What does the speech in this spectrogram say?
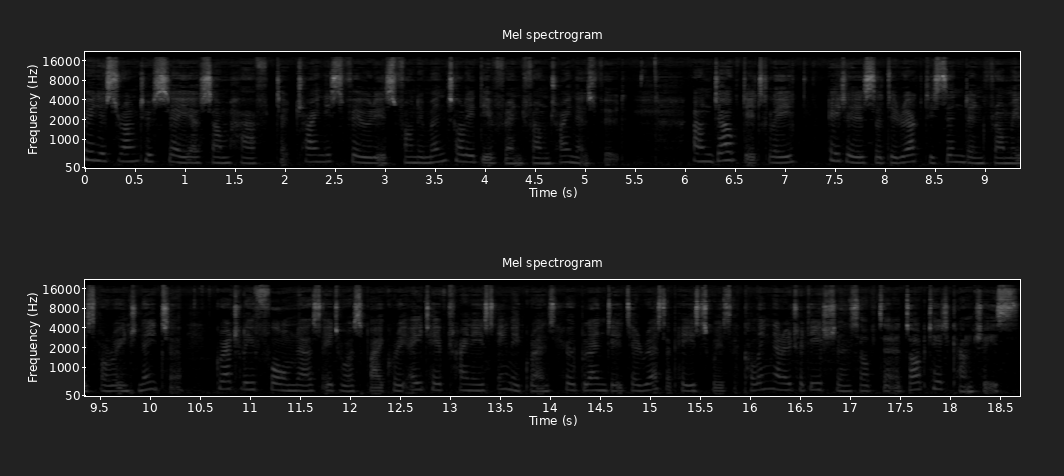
It is wrong to say, as some have, that Chinese food is fundamentally different from China's food. Undoubtedly, it is a direct descendant from its originator, gradually formed as it was by creative Chinese immigrants who blended their recipes with culinary traditions of the adopted countries.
